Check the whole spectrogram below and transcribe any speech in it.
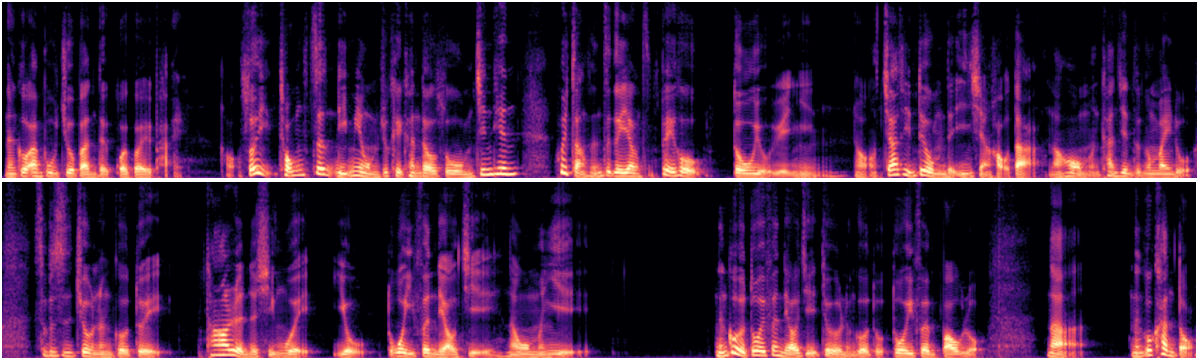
能够按部就班的乖乖牌。好，所以从这里面我们就可以看到，说我们今天会长成这个样子，背后都有原因。哦，家庭对我们的影响好大，然后我们看见这个脉络，是不是就能够对他人的行为有多一份了解？那我们也能够有多一份了解，就有能够多多一份包容。那。能够看懂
